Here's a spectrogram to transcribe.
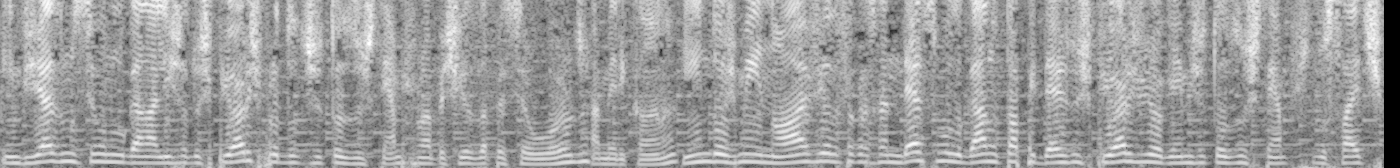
em 22º lugar na lista dos piores produtos de todos os tempos, por uma pesquisa da PC World americana. E em 2009, ele foi classificado em décimo lugar no top 10 dos piores videogames de todos os tempos do site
